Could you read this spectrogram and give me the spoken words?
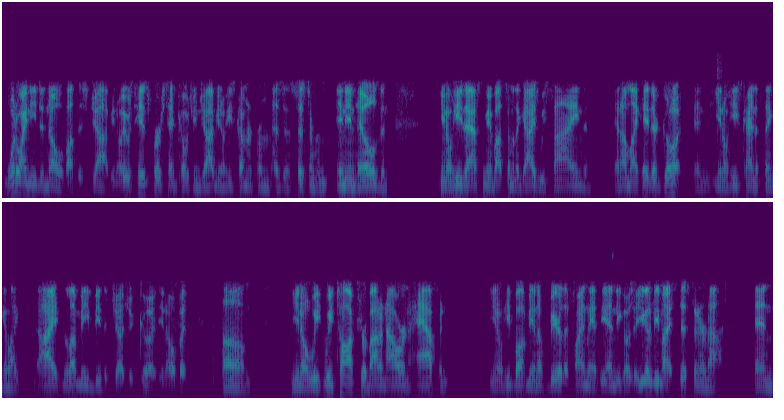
what do I need to know about this job?" You know, it was his first head coaching job. You know, he's coming from as an assistant from Indian Hills, and you know, he's asking me about some of the guys we signed, and and I'm like, "Hey, they're good." And you know, he's kind of thinking like, "I let me be the judge of good," you know, but um, you know, we, we talked for about an hour and a half and, you know, he bought me enough beer that finally at the end he goes, are you going to be my assistant or not? And,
